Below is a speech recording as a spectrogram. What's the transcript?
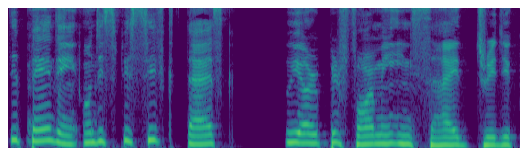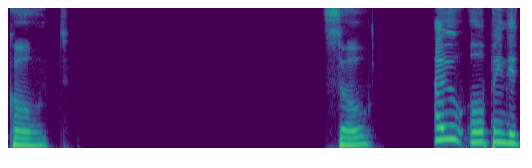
depending on the specific task we are performing inside 3D Coat. So, I will open the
